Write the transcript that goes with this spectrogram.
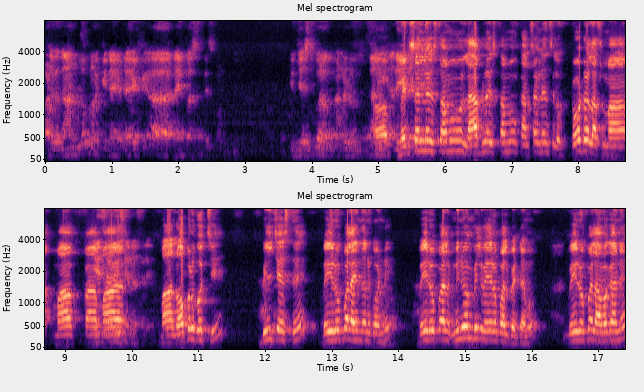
వాళ్ళకి దాంట్లో మనకి డైరెక్ట్గా నైన్ పర్సెంట్ డిస్కౌంట్ ఉంది ఇది జస్ట్ హండ్రెడ్ మెడిసిన్లో ఇస్తాము ల్యాబ్లో ఇస్తాము కన్సల్టెన్సీలో టోటల్ అసలు మా మా మా- లోపలికి వచ్చి బిల్ చేస్తే వెయ్యి రూపాయలు అయిందనుకోండి వెయ్యి రూపాయలు మినిమం బిల్ వెయ్యి రూపాయలు పెట్టాము. వెయ్యి రూపాయలు అవ్వగానే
